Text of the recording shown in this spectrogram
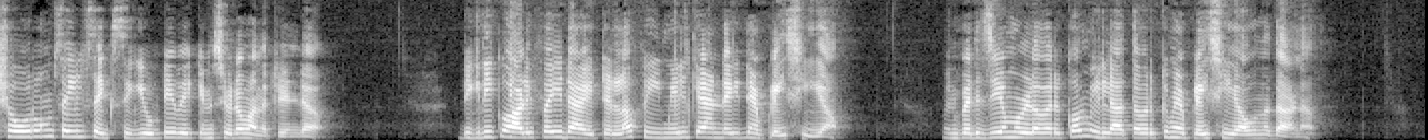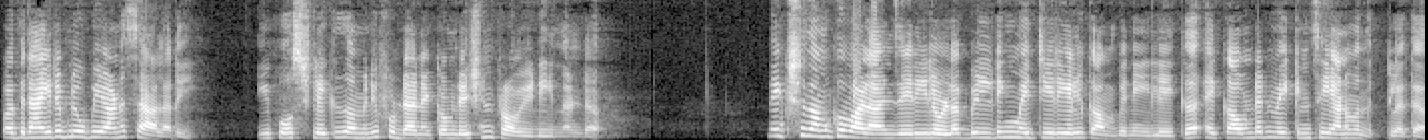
ഷോറൂം സെയിൽസ് എക്സിക്യൂട്ടീവ് വേക്കൻസിയുടെ വന്നിട്ടുണ്ട്. ഡിഗ്രി ക്വാളിഫൈഡ് ആയിട്ടുള്ള ഫീമെയിൽ കാൻഡിഡേറ്റിന് അപ്ലൈ ചെയ്യാം. മുൻപരിചയമുള്ളവർക്കും ഇല്ലാത്തവർക്കും അപ്ലൈ ചെയ്യാവുന്നതാണ്. പതിനായിരം രൂപയാണ് സാലറി ഈ പോസ്റ്റിലേക്ക് company food and accommodation provide ചെയ്യുന്നുണ്ട്. നെക്സ്റ്റ് നമുക്ക് വളാഞ്ചേരിയിലുള്ള ബിൽഡിംഗ് മെറ്റീരിയൽ കമ്പനിയിലേക്ക് അക്കൗണ്ടന്റ് വേക്കൻസിയാണ് വന്നിട്ടുള്ളത്.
